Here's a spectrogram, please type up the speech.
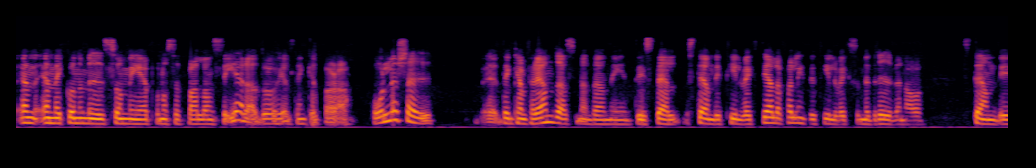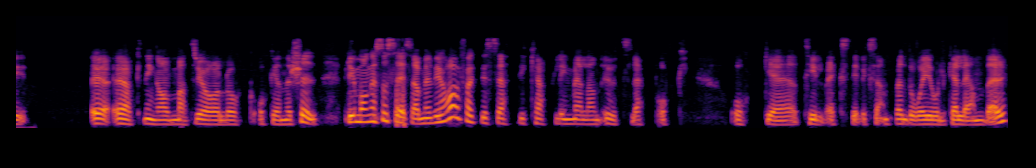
en, en ekonomi som är på något sätt balanserad och helt enkelt bara håller sig. Eh, den kan förändras men den är inte i ständig tillväxt, i alla fall inte tillväxt som är driven av ständig ökning av material och, och energi. För det är många som säger så här, men vi har faktiskt sett decoupling mellan utsläpp och, och eh, tillväxt till exempel då i olika länder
